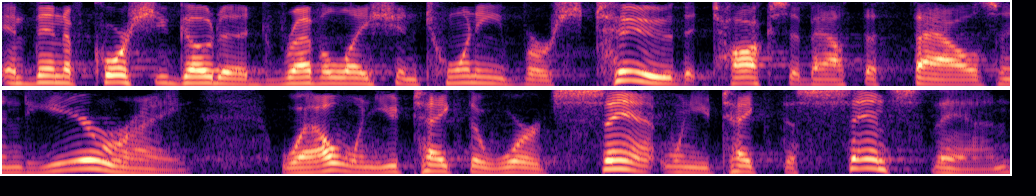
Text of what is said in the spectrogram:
And then, of course, you go to Revelation 20, verse 2, that talks about the thousand year reign. Well, when you take the word sent, when you take the sense, then,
